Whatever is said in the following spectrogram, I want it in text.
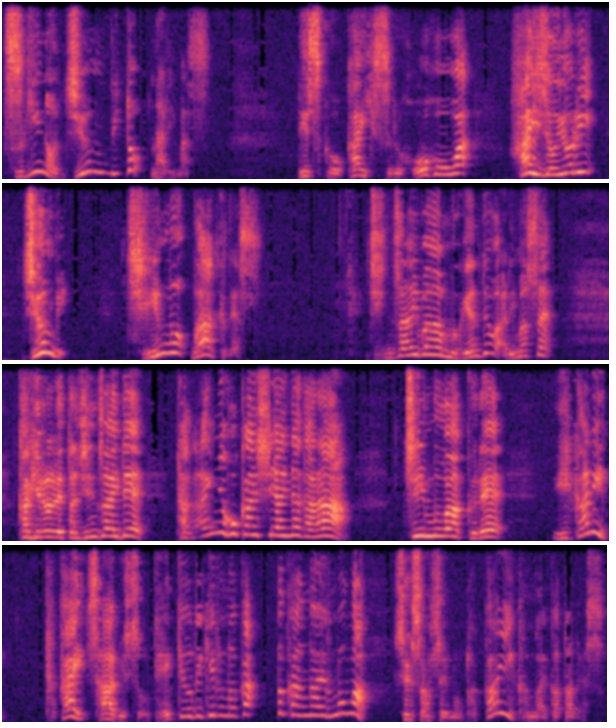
次の準備となります。リスクを回避する方法は排除より準備、チームワークです。人材は無限ではありません。限られた人材で互いに補完し合いながらチームワークでいかに高いサービスを提供できるのかと考えるのが生産性の高い考え方です。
